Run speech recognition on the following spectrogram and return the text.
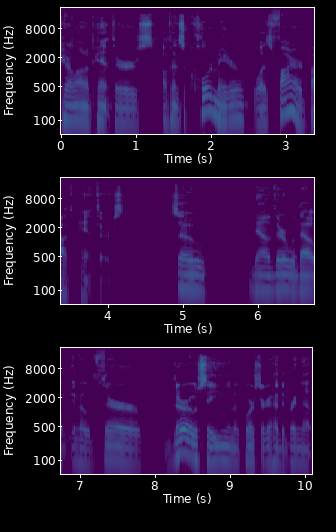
Carolina Panthers offensive coordinator, was fired by the Panthers. So, now they're without, you know, their their OC, and of course they're gonna have to bring up,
